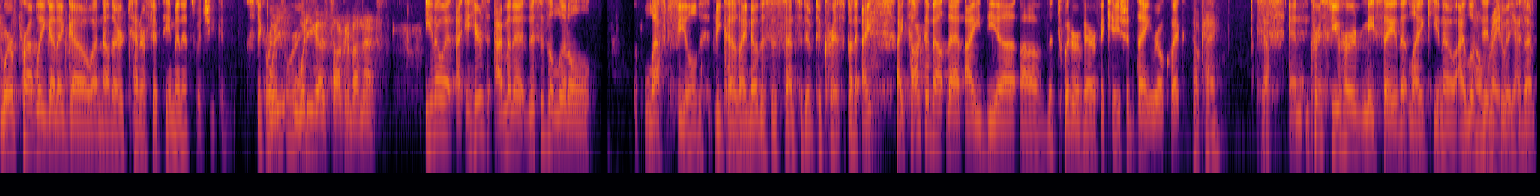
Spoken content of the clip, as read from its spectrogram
we're, we're, probably gonna go another ten or fifteen minutes, which you could stick around what you, for. What are you guys talking about next? You know what? Here's I'm gonna. This is a little left field because I know this is sensitive to Chris, but I I talked about that idea of the Twitter verification thing real quick. Okay. Yeah. And Chris, you heard me say that like you know I looked oh, into right. it because yes. I'm.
